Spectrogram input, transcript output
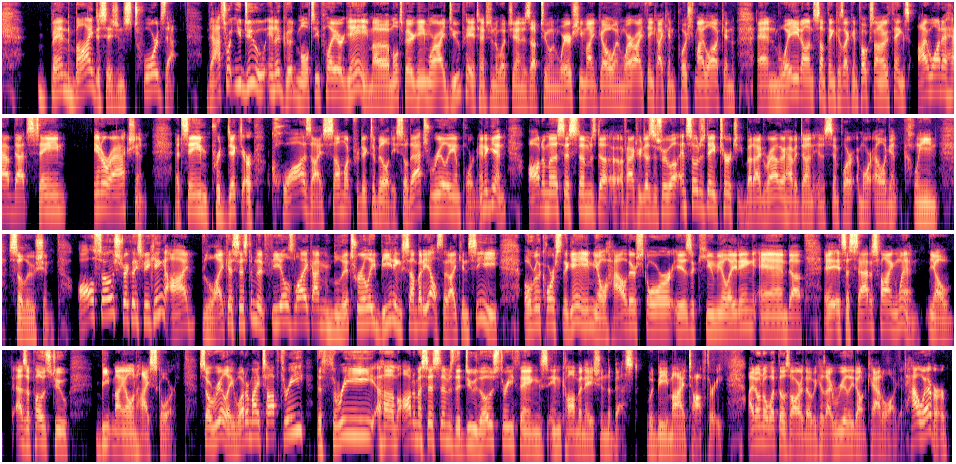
bend my decisions towards that. That's what you do in a good multiplayer game. A multiplayer game where I do pay attention to what Jen is up to and where she might go and where I think I can push my luck and and wait on something because I can focus on other things. I want to have that same interaction, that same predict or quasi somewhat predictability. So that's really important. And again, Automa Systems do, uh, Factory does this really well, and so does Dave Turczi. But I'd rather have it done in a simpler, more elegant, clean solution. Also, strictly speaking, I'd like a system that feels like I'm literally beating somebody else. That I can see over the course of the game, you know, how their score is accumulating, and uh, it's a satisfying win. You know, as opposed to beat my own high score. So, really, what are my top three? The three um, Automa systems that do those three things in combination the best would be my top three. I don't know what those are, though, because I really don't catalog it. However,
